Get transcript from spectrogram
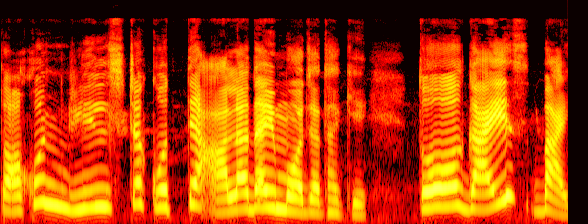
তখন রিলসটা করতে আলাদাই মজা থাকে। তো গাইস বাই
